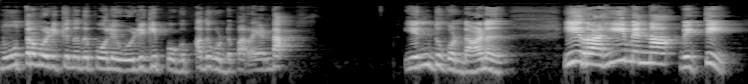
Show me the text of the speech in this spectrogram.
മൂത്രമൊഴിക്കുന്നത് പോലെ ഒഴുകിപ്പോകും. അതുകൊണ്ട് പറയണ്ട. എന്തുകൊണ്ടാണ് ഈ റഹീം എന്ന വ്യക്തി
